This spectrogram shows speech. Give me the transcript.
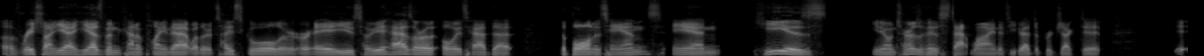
of Rechon, yeah, he has been kind of playing that, whether it's high school or, or AAU. So he has always had that the ball in his hands, and he is, you know, in terms of his stat line, if you had to project it, it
